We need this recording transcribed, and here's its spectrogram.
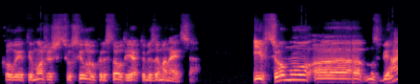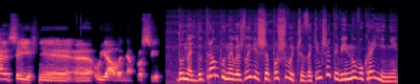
коли ти можеш цю силу використовувати як тобі заманеться. І в цьому е, збігаються їхні е, уявлення про світ. Дональду Трампу найважливіше пошвидше закінчити війну в Україні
